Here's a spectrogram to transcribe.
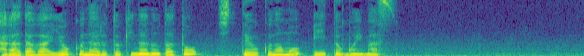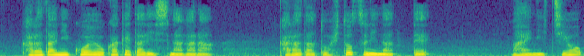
体が良くなる時なのだと知っておくのもいいと思います。体に声をかけたりしながら体と一つになって毎日を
